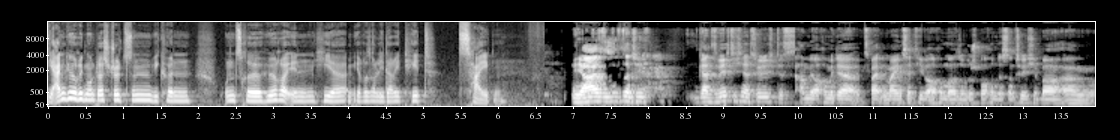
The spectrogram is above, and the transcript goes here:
die Angehörigen unterstützen? Wie können unsere HörerInnen hier ihre Solidarität zeigen? Ja, also es ist natürlich ganz wichtig natürlich, das haben wir auch mit der zweiten Mai-Initiative auch immer so besprochen, dass natürlich immer ähm,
